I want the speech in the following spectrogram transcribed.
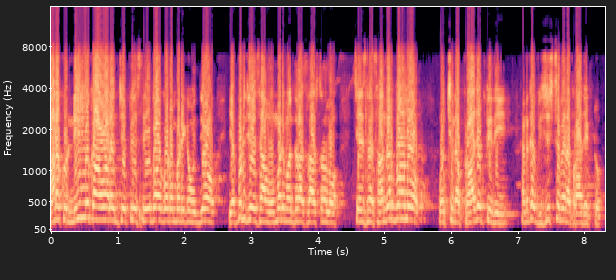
మనకు నీళ్ళు కావాలని చెప్పి శ్రీబాగ్ ఉడంబడిక ఉద్యమం ఎప్పుడు చేశాం? ఉమ్మడి మద్రాసు రాష్ట్రంలో చేసిన సందర్భంలో వచ్చిన ప్రాజెక్ట్ ఇది. కనుక విశిష్టమైన ప్రాజెక్టు.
